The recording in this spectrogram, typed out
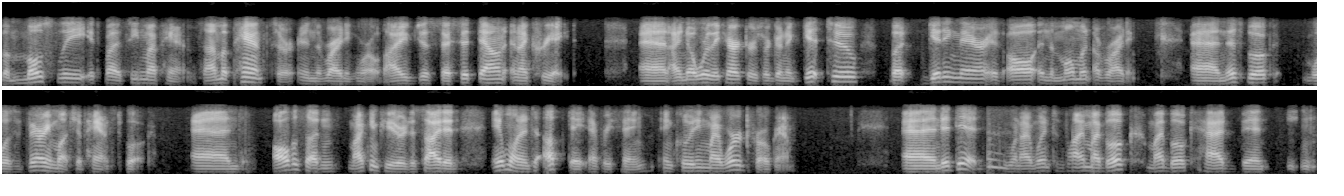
but mostly it's by the seat of my pants. I'm a pantser in the writing world. I just I sit down and I create, and I know where the characters are going to get to, but getting there is all in the moment of writing. And this book was very much a pantsed book, and all of a sudden my computer decided it wanted to update everything, including my Word program. And it did. Mm. When I went to find my book, my book had been eaten.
